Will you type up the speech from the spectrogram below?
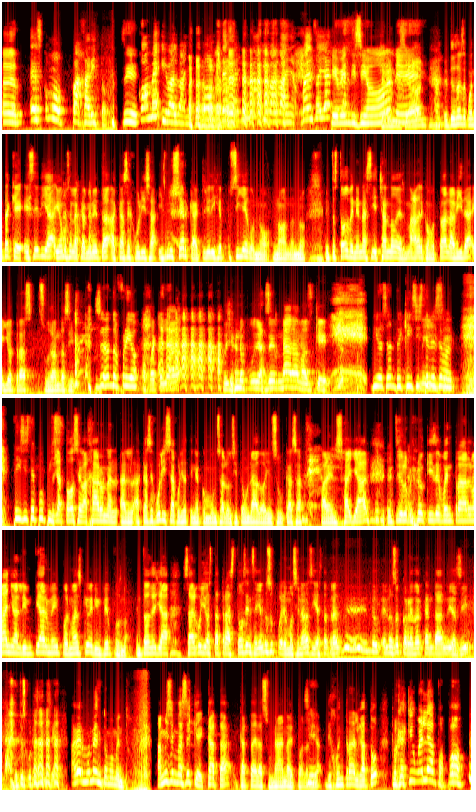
A ver. Es como pajarito. Sí. Come y va al baño. Come, desayuna y va al baño. Va a ensayar. y Qué va- bendición, Qué ¿eh? bendición. Entonces, haz de cuenta que ese día íbamos en la camioneta a casa de Julisa y es muy cerca. Entonces yo dije, pues sí llego. No, no, no, no. Entonces todos venían así echando desmadre como toda la vida y yo atrás sudando así. Sudando frío. Hasta que ya, pues ya no pude hacer nada más que. Dios santo, ¿y qué hiciste Me en ese hice. momento? Te hiciste pupis. Entonces ya todos se bajaron al- al- a casa de Julisa. Julisa tenía como un saloncito a un lado ahí en su casa para ensayar. Entonces yo lo primero que hice fue entrar al baño a limpiarme y por más que me limpié, pues no. Entonces ya salgo yo hasta atrás, todos ensayando súper emocionados y ya hasta atrás eh, el oso corredor cantando y así. Entonces Julisa dice, a ver, momento, momento. A mí se me hace que Cata, Cata era su nana de toda la Sí. vida, dejó entrar al gato porque aquí huele a popó.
